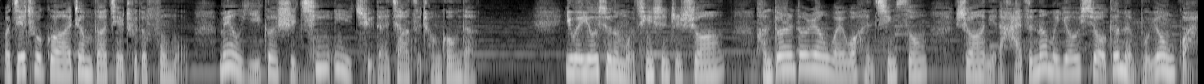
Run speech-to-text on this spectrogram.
我接触过这么多杰出的父母，没有一个是轻易取得教子成功的。一位优秀的母亲甚至说：“很多人都认为我很轻松，说你的孩子那么优秀，根本不用管。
